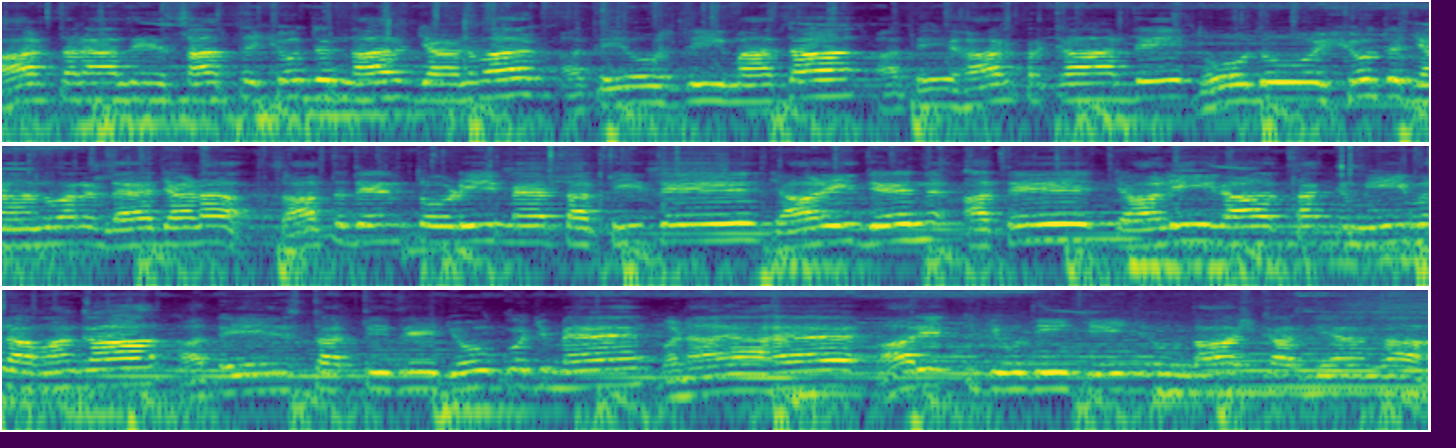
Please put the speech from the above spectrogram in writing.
ਹਰ ਤਰ੍ਹਾਂ ਦੇ ਸੱਤ ਸ਼ੁੱਧ ਨਰ ਜਾਨਵਰ ਅਤੇ ਉਸ ਦੀ ਮਾਤਾ ਅਤੇ ਹਰ ਪ੍ਰਕਾਰ ਦੇ ਦੋ ਦੋ ਸ਼ੁੱਧ ਜਾਨਵਰ ਲੈ ਜਾਣਾ। ਸੱਤ ਦਿਨ ਤੋੜੀ ਮੈਂ ਧਰਤੀ ਤੇ 40 ਦਿਨ ਅਤੇ 40 ਰਾਤ ਤੱਕ ਮੀਂਹ ਵਰਾਵਾਂਗਾ ਅਤੇ ਇਸ ਧਰਤੀ ਤੇ ਜੋ ਕੁਝ ਮੈਂ ਬਣਾਇਆ ਹੈ, ਹਰ ਇੱਕ ਜਿਉਂਦੀ ਚੀਜ਼ ਨੂੰ ਨਾਸ਼ ਕਰ ਦਿਆਂਗਾ।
